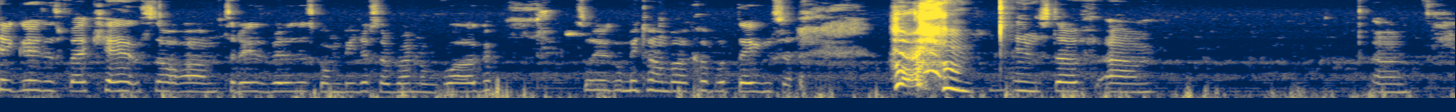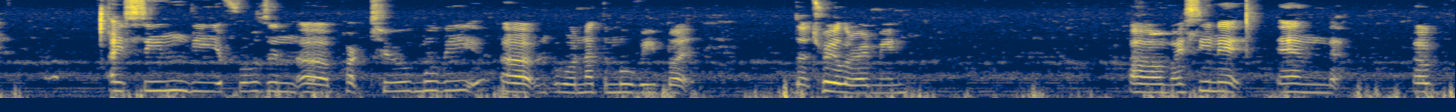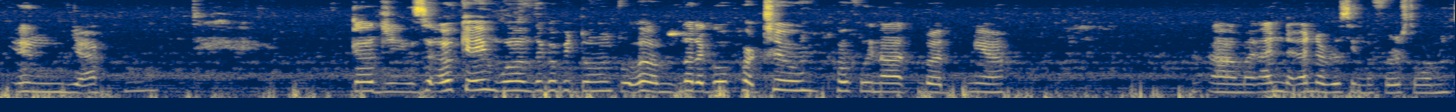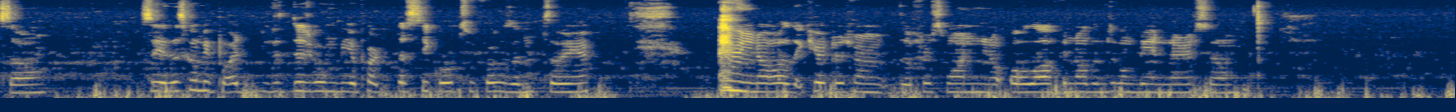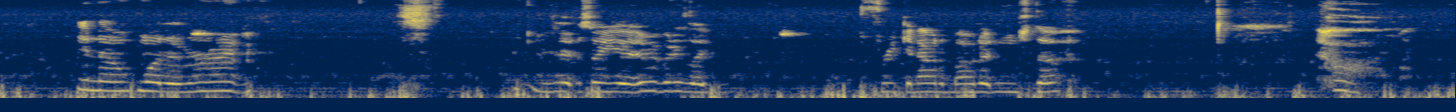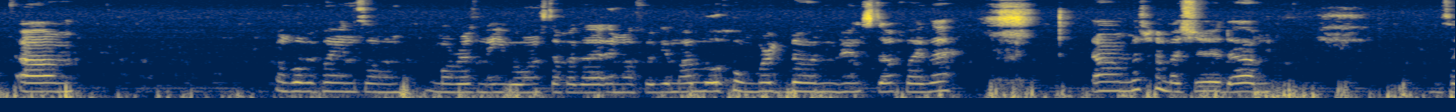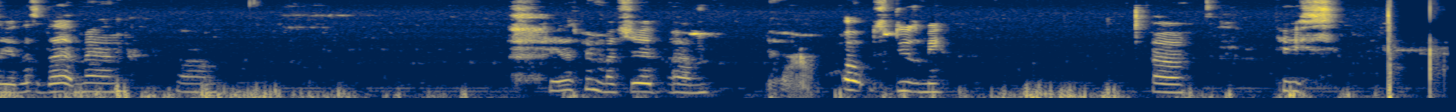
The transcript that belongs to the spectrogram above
Hey guys, it's Phat Cat. So um, today's video is gonna be just a random vlog. So we're gonna be talking about a couple things and stuff. Um, um, I seen the Frozen uh Part Two movie. Uh, well, not the movie, but the trailer. I mean, um, I seen it and uh, and yeah. God jeez. Okay, well they're gonna be doing for um Let It Go Part Two. Hopefully not, but yeah. Um, I I, I never seen the first one, so so yeah, there's gonna be part. There's gonna be a part a sequel to Frozen. So yeah. you know all the characters from the first one, you know Olaf and all them's gonna be in there. So you know, whatever, right? So yeah, everybody's like freaking out about it and stuff. um, I'm gonna be playing some more Resident Evil and stuff like that, and also get my little homework done and stuff like that. Um, that's pretty much it. Um, so yeah, that's that, man. Um, yeah, that's pretty much it. Um, oh, excuse me. Uh, peace.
